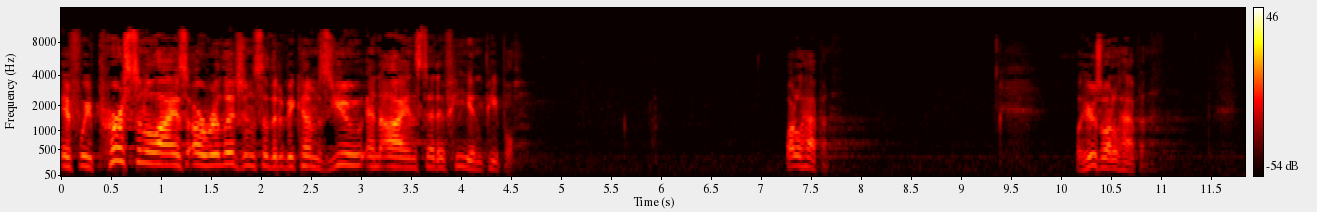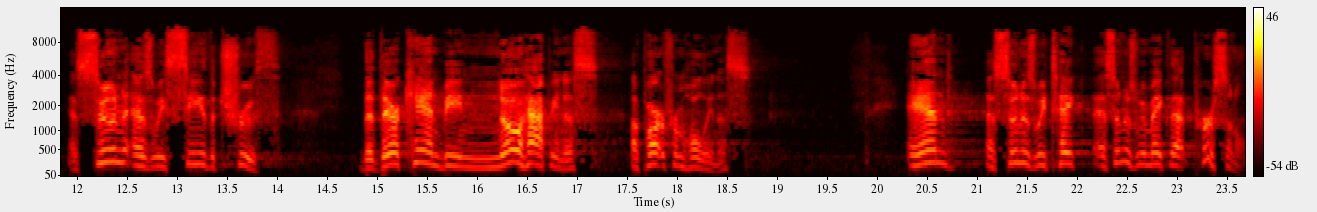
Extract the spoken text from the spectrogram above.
if we personalize our religion so that it becomes you and I instead of he and people? What will happen? Well, here's what will happen. As soon as we see the truth that there can be no happiness apart from holiness, and as soon as we take, as soon as we make that personal,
